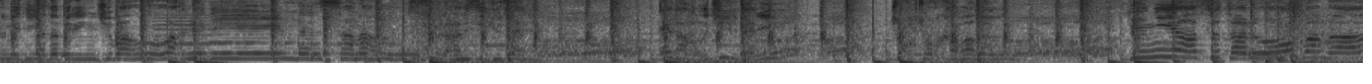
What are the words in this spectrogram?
gelmedi ya da birinci vallah ne diyeyim ben sana? Sülalesi güzel Edalı cilveli Çok çok havalı. Dünya starı o bana.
